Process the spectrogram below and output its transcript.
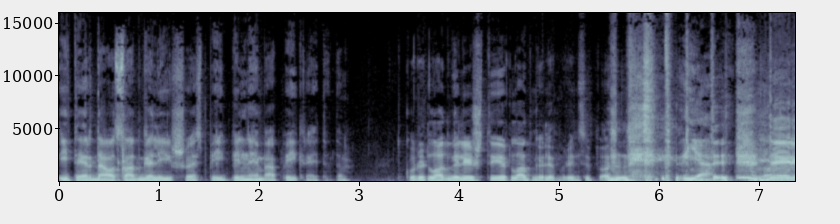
It ir daudz latgalīšu, es pī, pilnībā piekrītu tam. Kur ir latgaļieši, tie ir latgaļi, principā. Jā. Te ir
